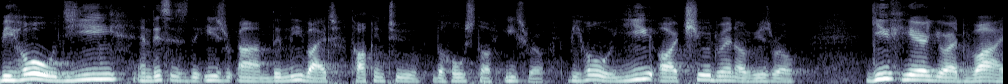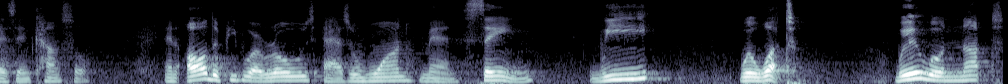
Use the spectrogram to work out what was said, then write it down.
Behold, ye, and this is the, um, the Levite talking to the host of Israel. Behold, ye are children of Israel. Give here your advice and counsel. And all the people arose as one man, saying, We will what? We will not,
